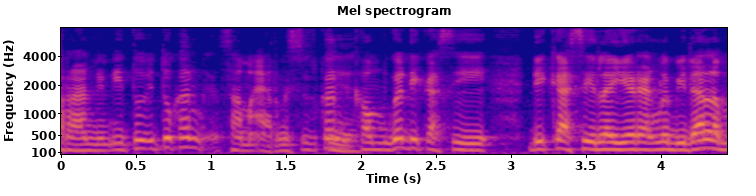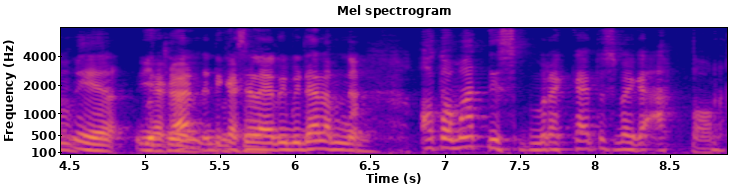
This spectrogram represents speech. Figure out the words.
peranin itu itu kan sama Ernest itu kan kamu juga dikasih dikasih layer yang lebih dalam. Iya, ya betul, kan dikasih layer lebih dalam. Nah otomatis mereka itu sebagai aktor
